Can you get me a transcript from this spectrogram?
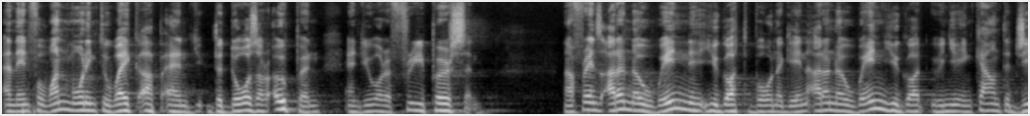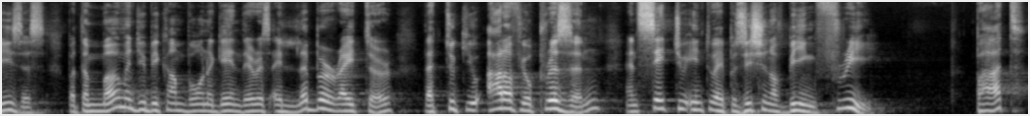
and then for one morning to wake up and the doors are open and you are a free person. Now, friends, I don't know when you got born again. I don't know when you got when you encountered Jesus, but the moment you become born again, there is a liberator that took you out of your prison and set you into a position of being free. But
